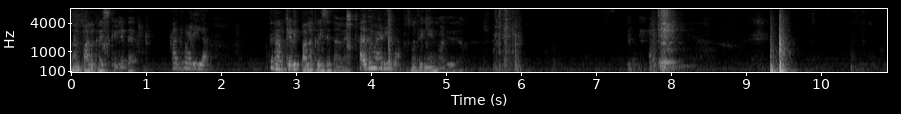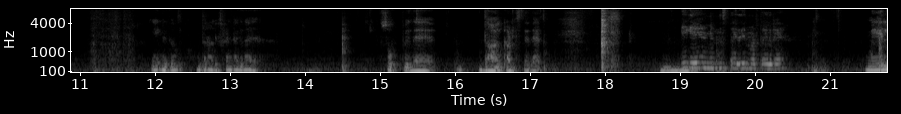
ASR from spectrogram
ನಾನು ಪಾಲಕ್ ರೈಸ್ ಕೇಳಿದ್ದೆ. ಅದು ಮಾಡಿಲ್ಲ. ನಾನು ಕೇಳಿ ಪಾಲಕ್ ರೈಸ್ ಇದ್ದಾನೆ ಅದು ಮಾಡಿಲ್ಲ. ಮತ್ತೆ ಇನ್ನೇನು ಮಾಡಿದ್ದೀರಾ ಒಂಥರ ಡಿಫ್ರೆಂಟ್ ಆಗಿದೆ. ಸೊಪ್ಪಿದೆ ದಾಲ್ ಕಾಣಿಸ್ತಿದೆ. ಈಗ ಅನ್ನಿಸ್ತಾ ಇದೆ ನೋಡ್ತಾ ಇದ್ರೆ? ಮೇಲ್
